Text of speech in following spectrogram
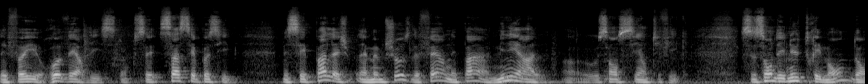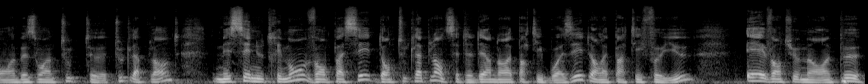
les feuilles reverdissent. Donc ça, c'est possible. Mais ce n'est pas la, même chose. Le fer n'est pas un minéral hein, au sens scientifique. Ce sont des nutriments dont a besoin toute, euh, toute la plante, mais ces nutriments vont passer dans toute la plante, c'est-à-dire dans la partie boisée, dans la partie feuillue, et éventuellement un peu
